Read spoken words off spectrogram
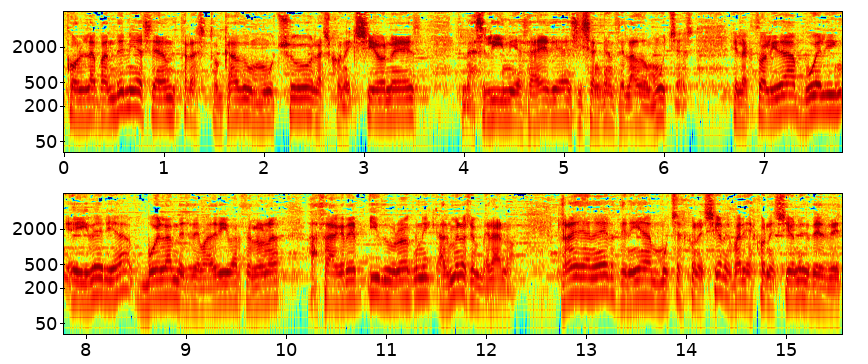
Con la pandemia se han trastocado mucho las conexiones, las líneas aéreas y se han cancelado muchas. En la actualidad, Vueling e Iberia vuelan desde Madrid y Barcelona a Zagreb y Dubrovnik, al menos en verano. Ryanair tenía muchas conexiones, varias conexiones desde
